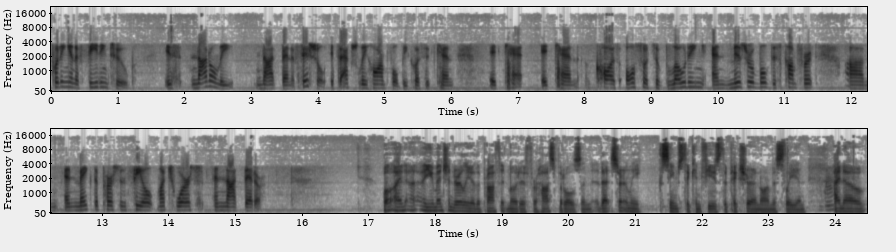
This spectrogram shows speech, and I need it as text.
putting in a feeding tube is not only not beneficial; it's actually harmful because it can it can it can cause all sorts of bloating and miserable discomfort um, and make the person feel much worse and not better. Well, I, you mentioned earlier the profit motive for hospitals, and that certainly seems to confuse the picture enormously. And mm-hmm. I know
